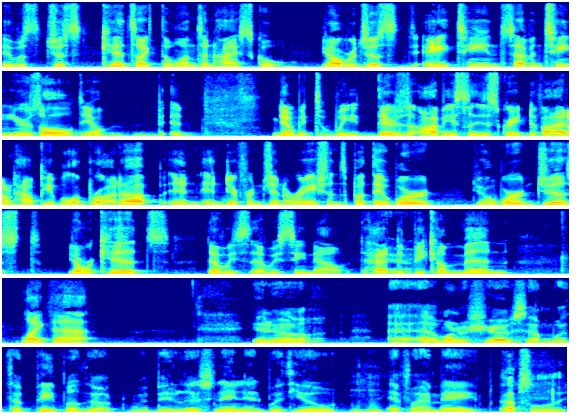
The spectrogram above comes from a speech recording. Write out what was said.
it was just kids like the ones in high school. Y'all were just 18, 17 years old. You know, it, you know, we, we there's obviously this great divide on how people are brought up in, in different generations, but they were y'all were just y'all were kids that we that we see now had to become men like that. You know, I, I want to share something with the people that would be listening and with you, Mhm. if I may. Absolutely.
